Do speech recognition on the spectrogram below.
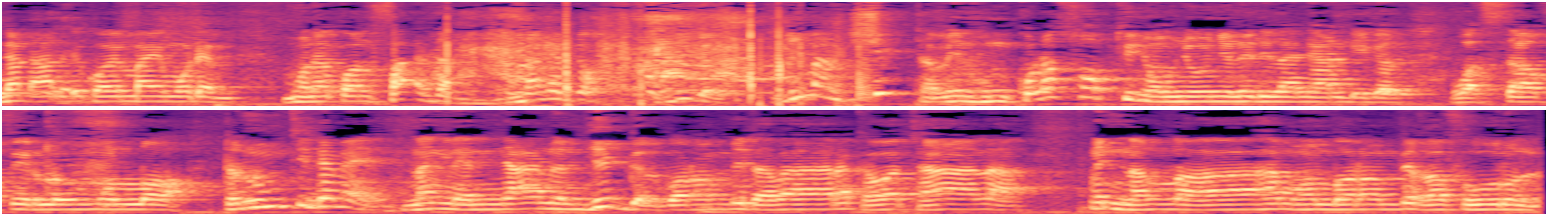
nga daal di koy may mu dem mu ne kon fa dam na nga jox digal li man shitta minhum ku la soob ci ñoom ñoo ñële di la ñaan digal wastaghfir lahumullah te nu mu ci demee nang leen ñaanal njéggal borom bi tabaraka wa taala inna allaha moom borom bi ghafurun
